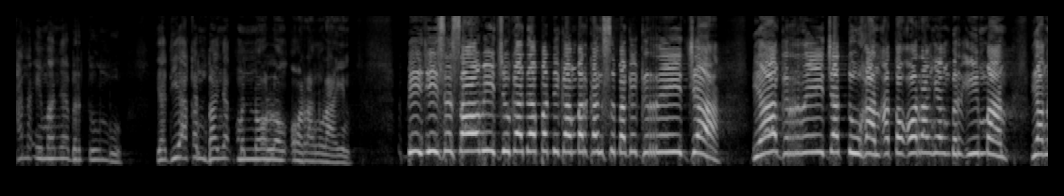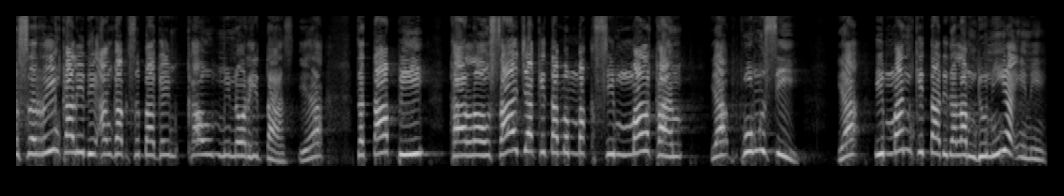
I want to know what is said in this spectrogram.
Karena imannya bertumbuh. Ya dia akan banyak menolong orang lain. Biji sesawi juga dapat digambarkan sebagai gereja. Ya, gereja Tuhan atau orang yang beriman yang sering kali dianggap sebagai kaum minoritas, ya. Tetapi kalau saja kita memaksimalkan ya fungsi ya iman kita di dalam dunia ini,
